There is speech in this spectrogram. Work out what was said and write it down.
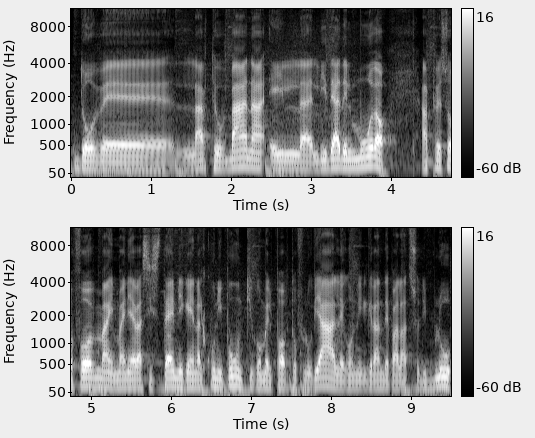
dove l'arte urbana e il, l'idea del muro ha preso forma in maniera sistemica in alcuni punti, come il porto fluviale con il grande palazzo di blu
